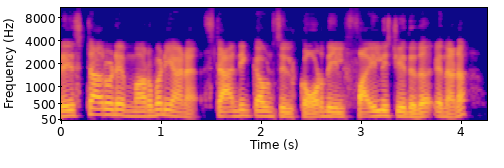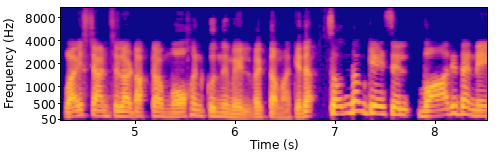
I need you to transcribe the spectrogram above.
രജിസ്ട്രാറുടെ മറുപടിയാണ് സ്റ്റാൻഡിംഗ് കൗൺസിൽ കോടതിയിൽ ഫയൽ ചെയ്തത് എന്നാണ് vice chancellor doctor Mohan Kunnummal വ്യക്തമാക്കിയത്. സ്വന്തം കേസിൽ വാദി തന്നെ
